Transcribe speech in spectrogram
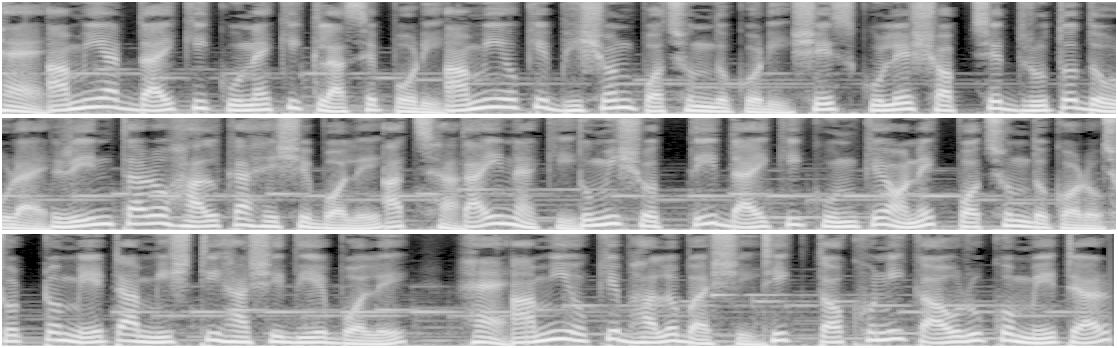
হ্যাঁ আমি আর দাইকি কোন একই ক্লাসে পড়ি। আমি ওকে ভীষণ পছন্দ করি। সে স্কুলের সবচেয়ে দ্রুত দৌড়ায়। রিন তারও হালকা হেসে বলে আচ্ছা তাই নাকি? তুমি সত্যি দাইকি কুনকে অনেক পছন্দ করো? ছোট্ট মেয়েটা মিষ্টি হাসি দিয়ে বলে হ্যাঁ আমি ওকে ভালোবাসি। ঠিক তখনই কাউরুকো মেয়েটার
